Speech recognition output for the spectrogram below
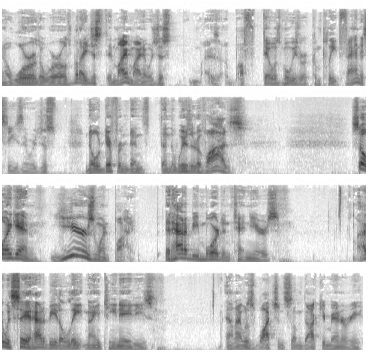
know War of the Worlds, but I just in my mind it was just those movies were complete fantasies. They were just no different than than the Wizard of Oz. So again, years went by. It had to be more than ten years I would say it had to be the late 1980s, and I was watching some documentary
